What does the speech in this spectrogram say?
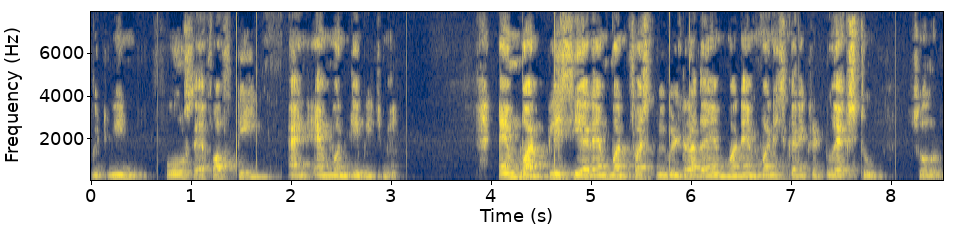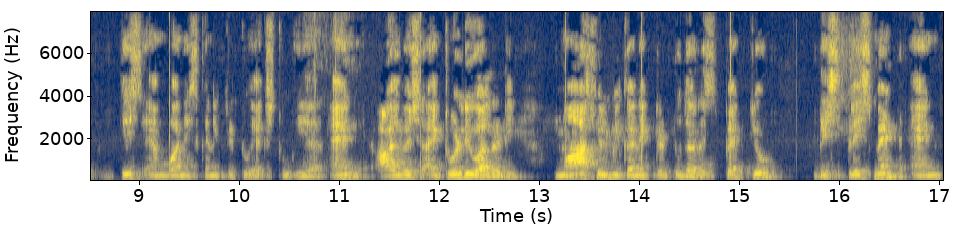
between force f of t and m1 ke beech mein m1 please here m1 first we will draw the m1 m1 is connected to x2 so this m1 is connected to x2 here and always i told you already mass will be connected to the respective displacement and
